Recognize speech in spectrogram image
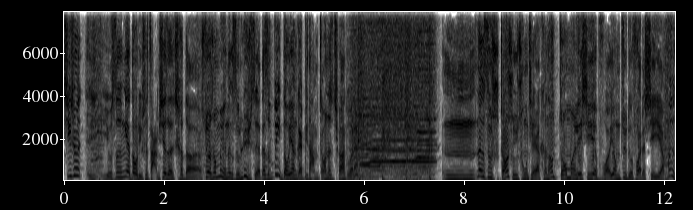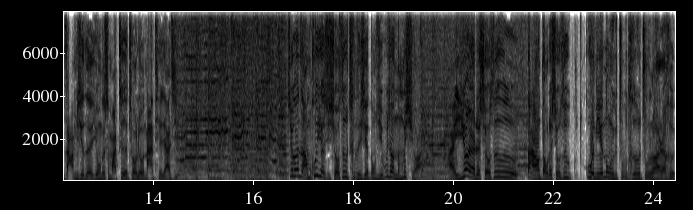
其实有时候按道理说，咱们现在吃的虽然说没有那个时候绿色，但是味道应该比他们真的强多了。嗯，那个时候是真属于纯天然，可能专门连鞋也不放，要么最多放点鞋叶，没有咱们现在用的什么这调料那添加剂。就跟咱们回想起小时候吃的一些东西，为啥那么香？哎，一样样的。小时候大人倒了，小时候过年弄一个猪头煮上，然后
